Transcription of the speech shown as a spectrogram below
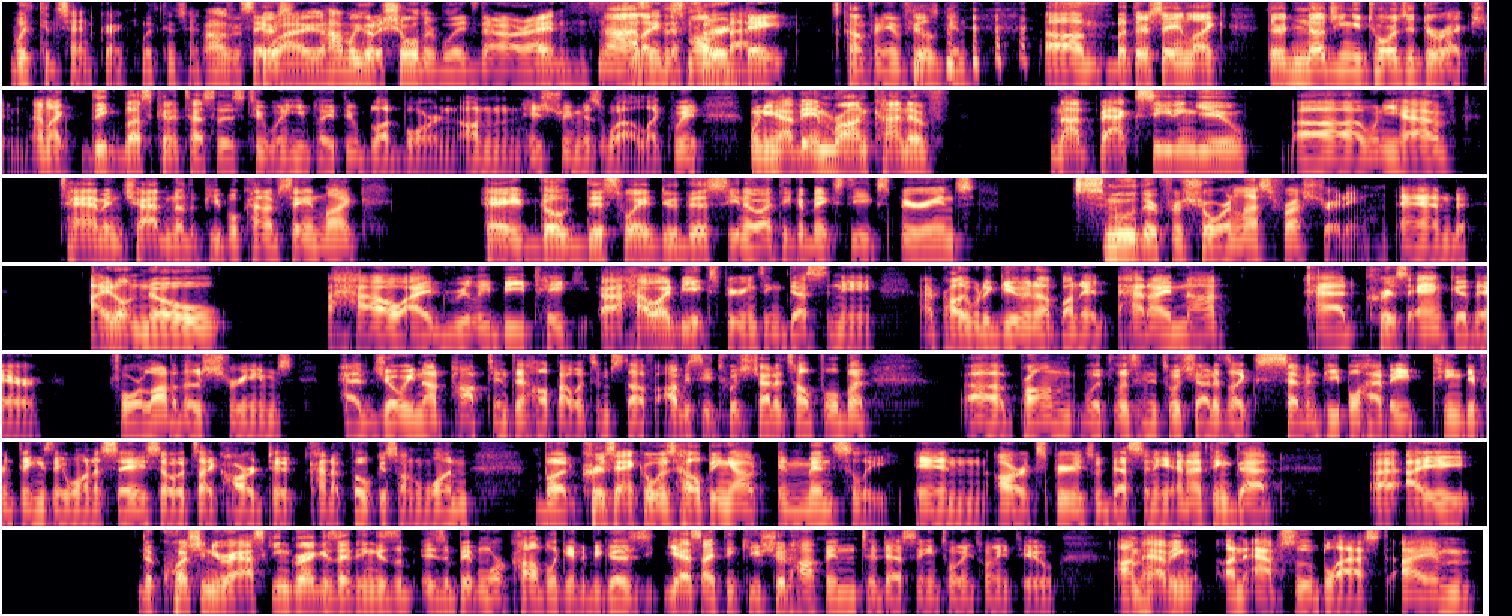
With consent, Greg. With consent. I was gonna say, why, how about we go to shoulder blades now? All right. No, I This like the the third back. date. It's comforting. It feels good. um, but they're saying like they're nudging you towards a direction, and like I think Bless can attest to this too when he played through Bloodborne on his stream as well. Like we, when you have Imran kind of not backseating you, uh, when you have Tam and Chad and other people kind of saying like, "Hey, go this way, do this," you know, I think it makes the experience smoother for sure and less frustrating. And I don't know how I'd really be taking uh, how I'd be experiencing Destiny, I probably would have given up on it had I not had Chris Anka there for a lot of those streams. Had Joey not popped in to help out with some stuff. Obviously, Twitch chat is helpful, but uh, problem with listening to Twitch chat is like seven people have 18 different things they want to say, so it's like hard to kind of focus on one. But Chris Anka was helping out immensely in our experience with Destiny, and I think that I, I the question you're asking, Greg, is I think is a, is a bit more complicated because yes, I think you should hop into Destiny in 2022. I'm having an absolute blast. I am.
